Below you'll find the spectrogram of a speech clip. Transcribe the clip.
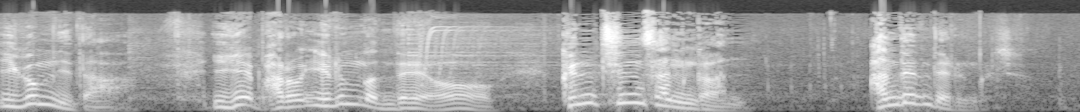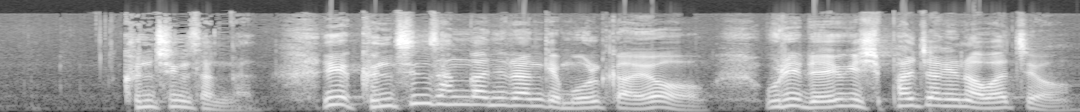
이겁니다. 이게 바로 이런 건데요. 근친상간. 안 된다는 거죠. 근친상간. 이게 근친상간이라는 게 뭘까요? 우리 레위기 18장에 나왔죠.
